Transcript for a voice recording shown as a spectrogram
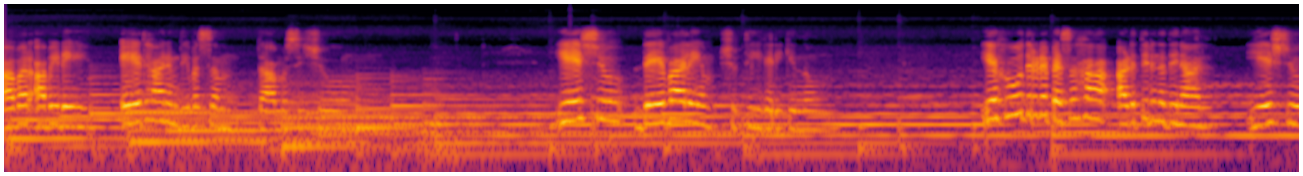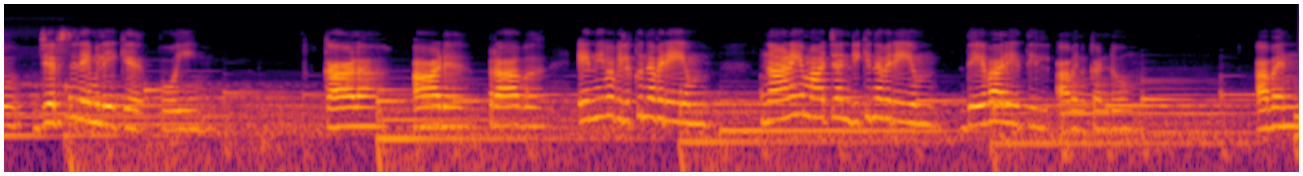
അവർ അവിടെ ഏതാനും ദിവസം താമസിച്ചു. യേശു ദേവാലയം ശുദ്ധീകരിക്കുന്നു. യഹൂദരുടെ പെസഹ അടുത്തിരുന്നതിനാൽ യേശു ജെറുസലേമിലേക്ക് പോയി. കാള ആട് പ്രാവ് എന്നിവ വിൽക്കുന്നവരെയും നാണയം മാറ്റാൻ ഇരിക്കുന്നവരെയും ദേവാലയത്തിൽ അവൻ കണ്ടു. അവൻ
